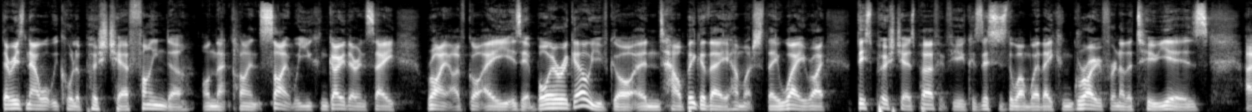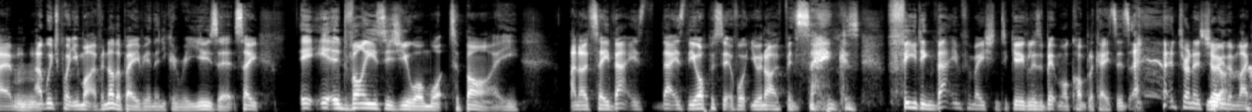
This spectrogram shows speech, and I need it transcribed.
there is now what we call a pushchair finder on that client's site where you can go there and say, right, I've got a, is it a boy or a girl you've got, and how big are they, how much do they weigh? Right, this push chair is perfect for you because this is the one where they can grow for another two years. Um, mm-hmm. At which point you might have another baby and then you can reuse it. So it, it advises you on what to buy and I'd say that is that is the opposite of what you and I have been saying because feeding that information to Google is a bit more complicated. Trying to show yeah. them like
